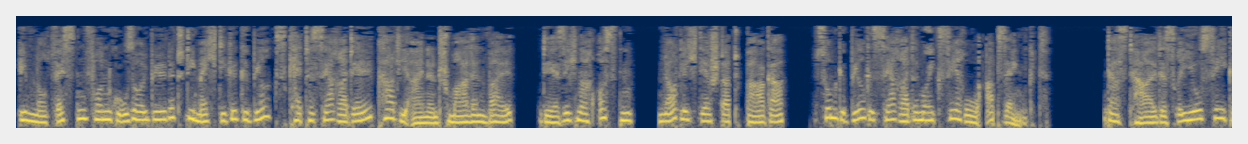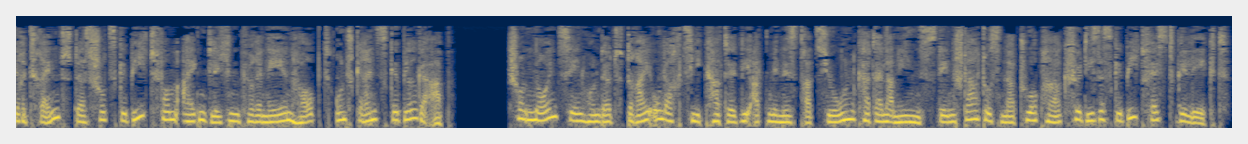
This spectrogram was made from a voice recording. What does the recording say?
Im Nordwesten von Gosol bildet die mächtige Gebirgskette Serra del Cadi einen schmalen Wall, der sich nach Osten, nördlich der Stadt Baga, zum Gebirge Serra de Moixero absenkt. Das Tal des Rio Segre trennt das Schutzgebiet vom eigentlichen Pyrenäenhaupt- und Grenzgebirge ab. Schon 1983 hatte die Administration Katalanins den Status Naturpark für dieses Gebiet festgelegt.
